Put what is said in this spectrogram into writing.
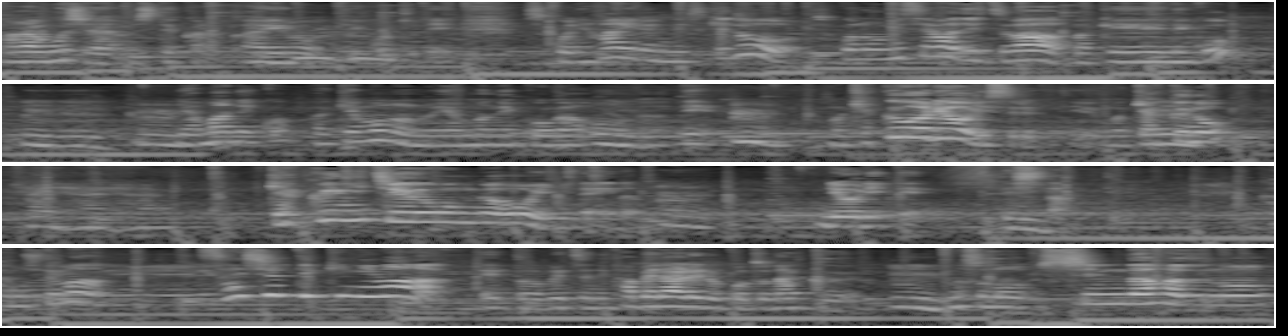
腹ごしらえをしてから帰ろうということで、そこに入るんですけどそこのお店は実は化け猫、うんうん山猫化け物の山猫がオーナーで、うんまあ、客を料理するっていう、まあ、逆の、はいはい逆に注文が多いみたいなはい料理店でしたっていう感じでまあ最終的には、えっと、別に食べられることなく、うん。まあ、その死んだはずの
